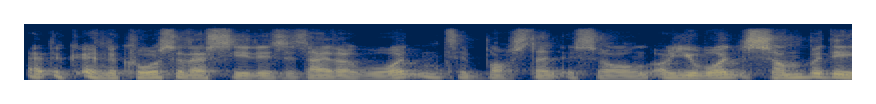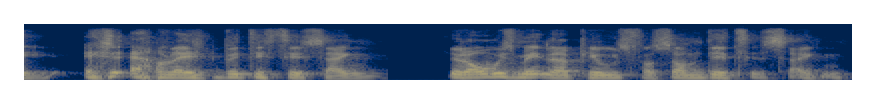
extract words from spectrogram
the, in the course of this series is either wanting to burst into song or you want somebody or anybody to sing. You're always making appeals for somebody to sing.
